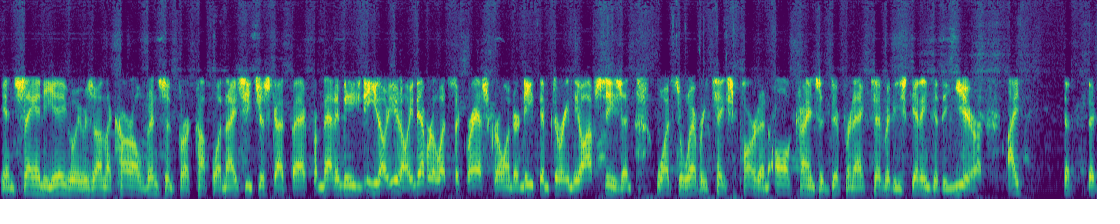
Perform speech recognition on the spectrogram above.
in San Diego. He was on the Carl Vinson for a couple of nights. He just got back from that. I mean, you know, you know, he never lets the grass grow underneath him during the off season whatsoever. He takes part in all kinds of different activities getting to the year. I the, the,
